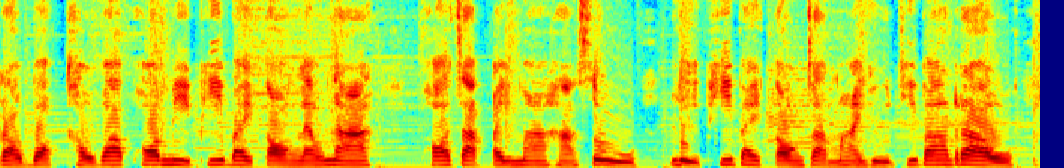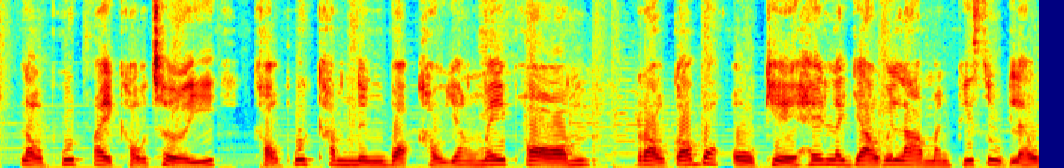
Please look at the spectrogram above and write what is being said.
เราบอกเขาว่าพ่อมีพี่ใบตองแล้วนะพ่อจะไปมาหาสู่ หรือพี่ใบตองจะมาอยู่ที่บ้านเรา เราพูดไปเขาเฉย เขาพูดคำนึงบอกเขายังไม่พร้อม เราก็บอกโอเคให้ระยะเวลามันพิสูจน์แล้ว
